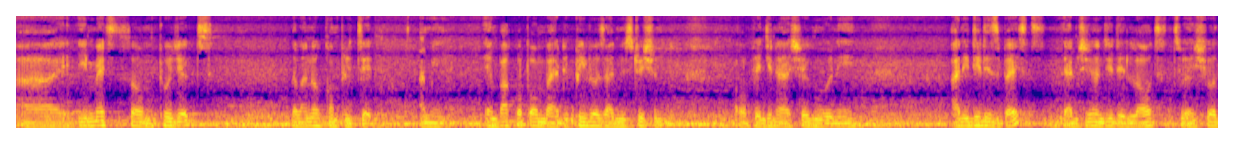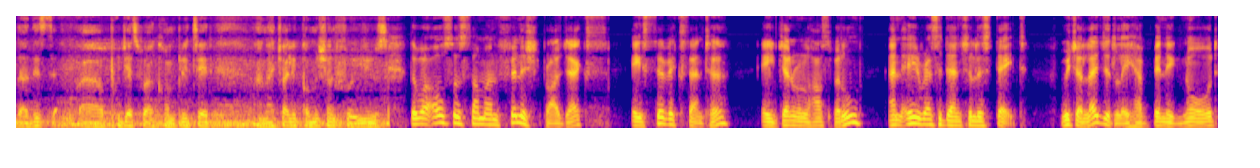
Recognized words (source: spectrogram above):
uh, he met some projects that were not completed. I mean, embarked upon by the previous administration of Engineer Segun and he did his best. The administration did a lot to ensure that these uh, projects were completed and actually commissioned for use. There were also some unfinished projects a civic center, a general hospital, and a residential estate, which allegedly have been ignored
